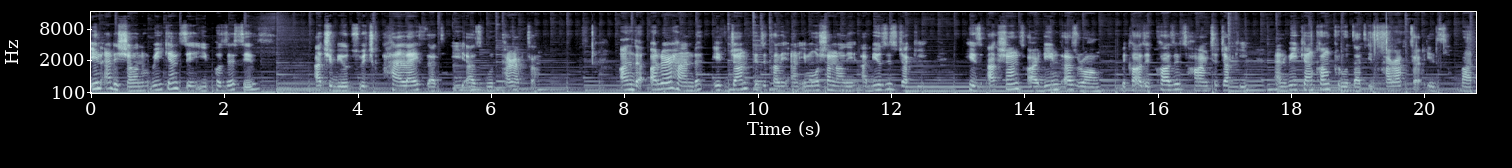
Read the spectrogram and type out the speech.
In addition, we can say he possesses attributes which highlights that he has good character. On the other hand, if John physically and emotionally abuses Jackie, his actions are deemed as wrong because it causes harm to Jackie, and we can conclude that his character is bad.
